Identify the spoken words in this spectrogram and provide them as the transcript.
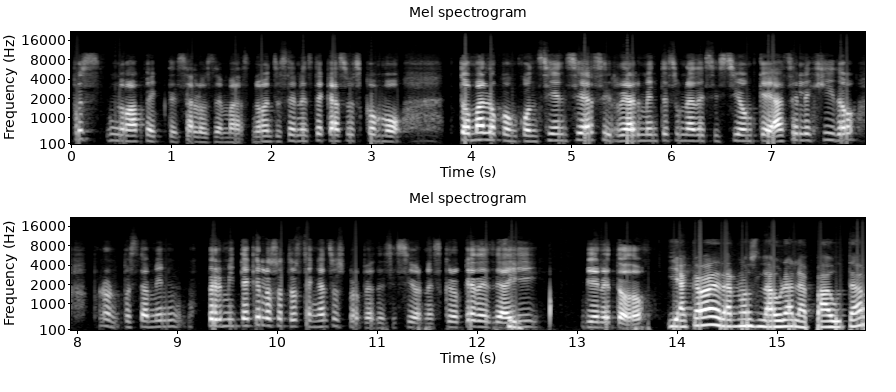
pues no afectes a los demás, ¿no? Entonces, en este caso es como tómalo con conciencia si realmente es una decisión que has elegido, bueno, pues también permite que los otros tengan sus propias decisiones. Creo que desde ahí viene todo. Y acaba de darnos Laura la pauta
